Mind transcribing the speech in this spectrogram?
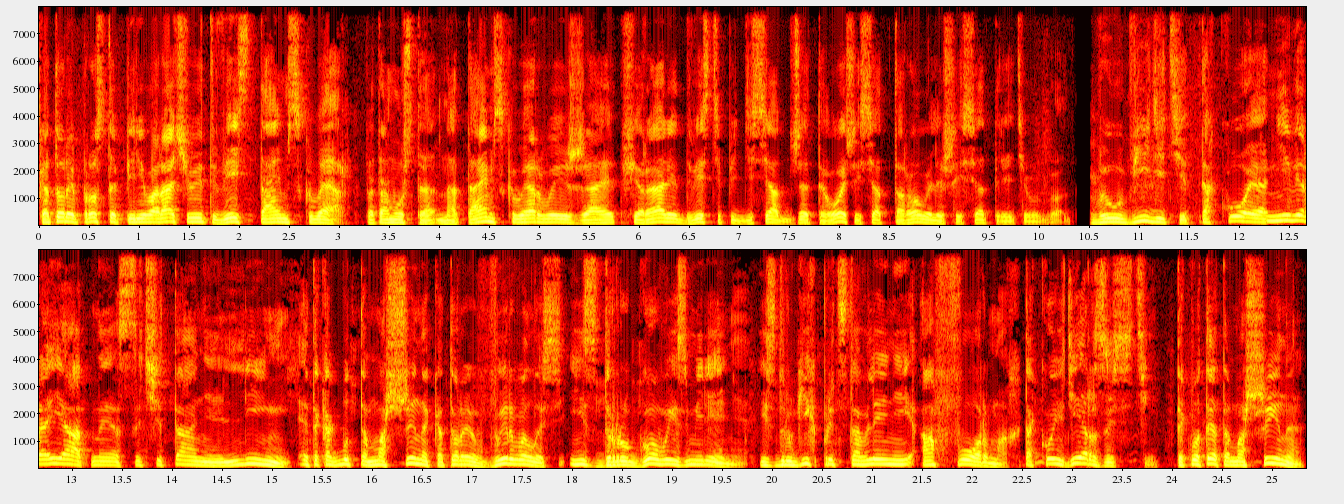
который просто переворачивает весь Таймс-сквер. Потому что на Таймс-сквер выезжает Феррари 250 GTO 62 или 63 года. Вы увидите такое невероятное сочетание линий. Это как будто машина, которая вырвалась из другого измерения, из других представлений о формах, такой дерзости. Так вот, эта машина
